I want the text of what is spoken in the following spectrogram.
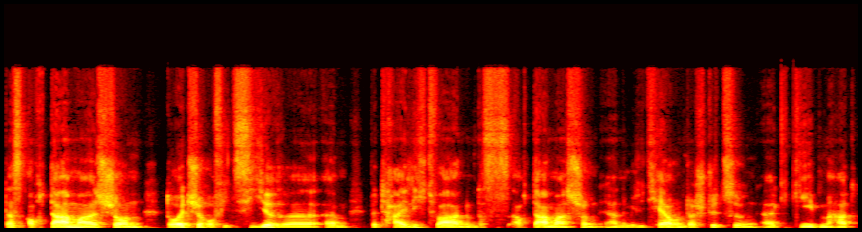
dass auch damals schon deutsche Offiziere ähm, beteiligt waren und dass es auch damals schon eine Militärunterstützung äh, gegeben hat.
